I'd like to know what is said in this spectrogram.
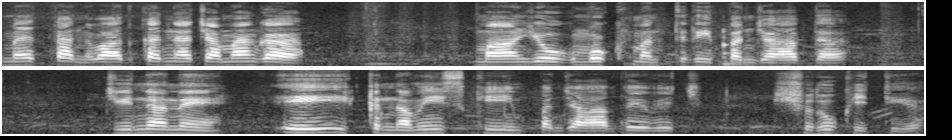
ਮੈਂ ਧੰਨਵਾਦ ਕਰਨਾ ਚਾਹਾਂਗਾ ਮਾਨਯੋਗ ਮੁੱਖ ਮੰਤਰੀ ਪੰਜਾਬ ਦਾ ਜਿਨ੍ਹਾਂ ਨੇ ਇਹ ਇੱਕ ਨਵੀਂ ਸਕੀਮ ਪੰਜਾਬ ਦੇ ਵਿੱਚ ਸ਼ੁਰੂ ਕੀਤੀ ਹੈ।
